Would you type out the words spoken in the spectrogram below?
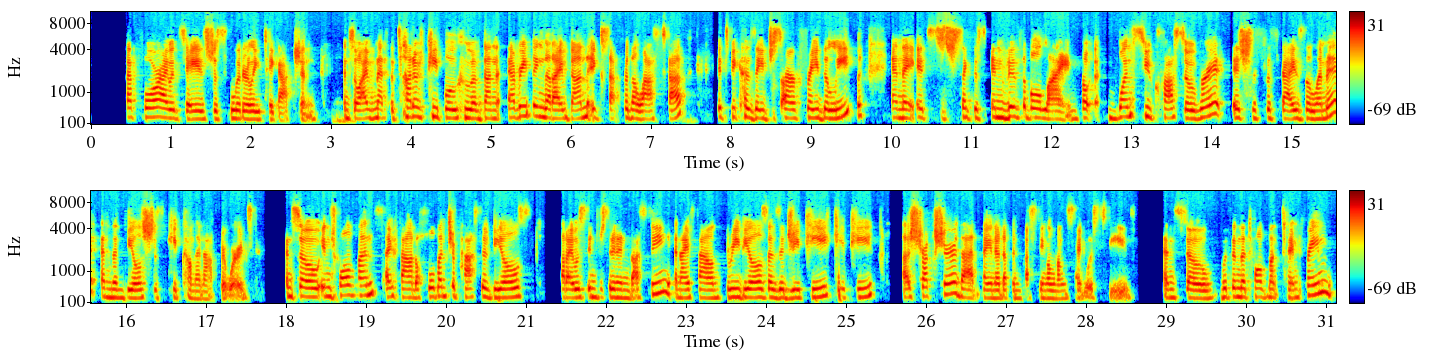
Step four, I would say, is just literally take action. And so I've met a ton of people who have done everything that I've done except for the last step it's because they just are afraid to leap and they it's just like this invisible line. But once you cross over it it's just the sky's the limit and then deals just keep coming afterwards. And so in 12 months i found a whole bunch of passive deals that i was interested in investing. And i found three deals as a gp kp uh, structure that i ended up investing alongside with steve. And so within the 12 month time frame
